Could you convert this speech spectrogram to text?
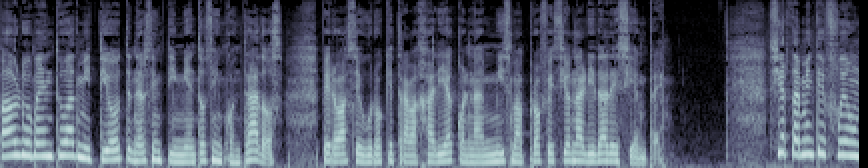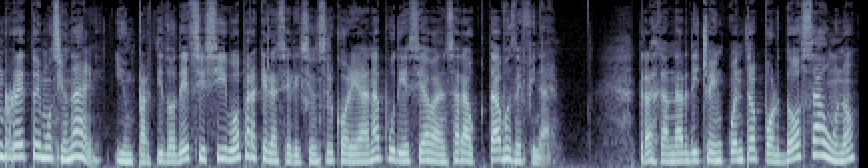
Pablo Bento admitió tener sentimientos encontrados, pero aseguró que trabajaría con la misma profesionalidad de siempre. Ciertamente fue un reto emocional y un partido decisivo para que la selección surcoreana pudiese avanzar a octavos de final. Tras ganar dicho encuentro por 2 a 1,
